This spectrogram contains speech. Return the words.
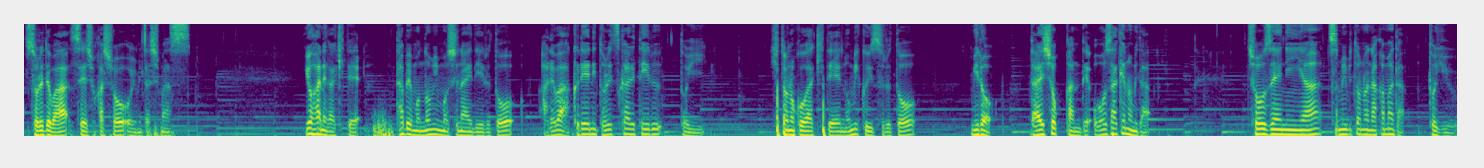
それでは聖書箇所をお読みいたします。ヨハネが来て食べも飲みもしないでいるとあれは悪霊に取りつかれていると言い人の子が来て飲み食いすると見ろ大食感で大酒飲みだ。徴税人や罪人の仲間だという。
